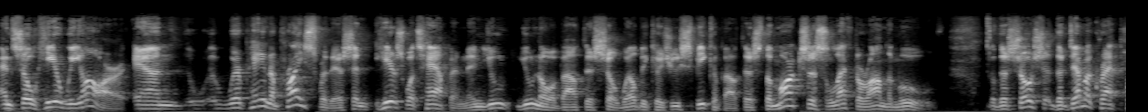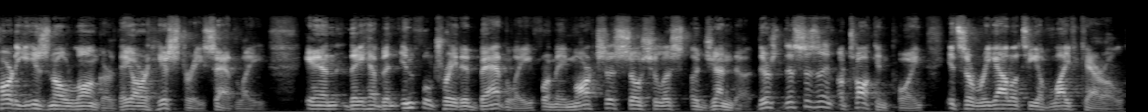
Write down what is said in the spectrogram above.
And so here we are, and we're paying a price for this. And here's what's happened, and you you know about this so well because you speak about this. The Marxist left are on the move. The social, the Democrat Party is no longer. They are history, sadly, and they have been infiltrated badly from a Marxist socialist agenda. There's, this isn't a talking point; it's a reality of life, Carol.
